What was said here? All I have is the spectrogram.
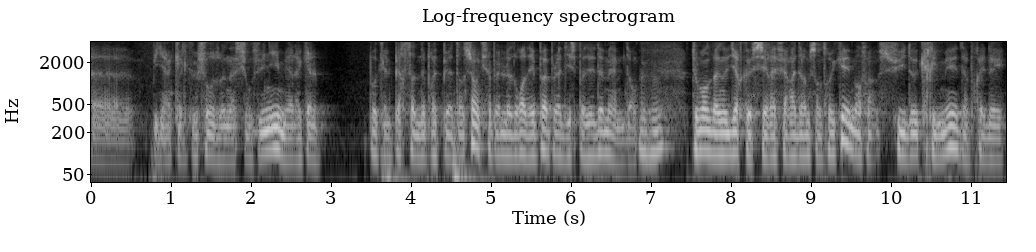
il y a quelque chose aux Nations Unies, mais à laquelle auquel personne ne prête plus attention, qui s'appelle le droit des peuples à disposer d'eux-mêmes. Donc mhm. tout le monde va nous dire que ces référendums sont truqués, mais enfin, celui de Crimée, d'après les,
